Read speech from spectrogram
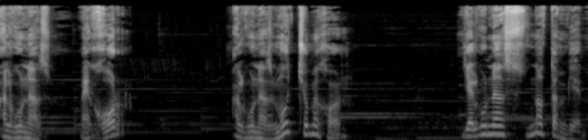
algunas mejor, algunas mucho mejor y algunas no tan bien.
